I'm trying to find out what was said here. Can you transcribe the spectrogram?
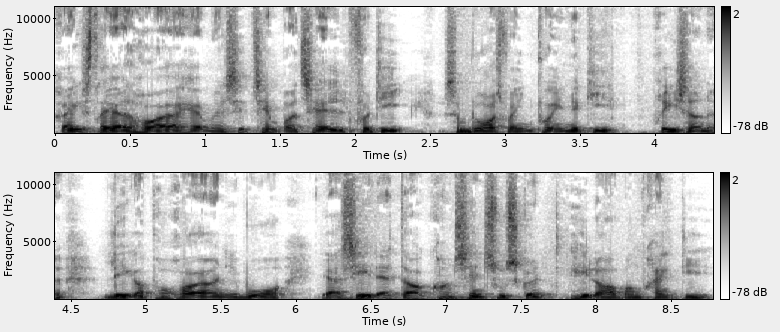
registreret højere her med septembertallet, fordi, som du også var inde på, energipriserne ligger på højere niveauer. Jeg har set, at der er konsensus skønt helt op omkring de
